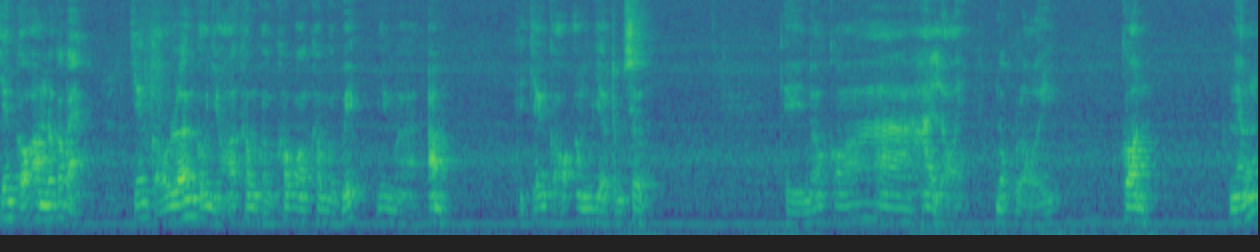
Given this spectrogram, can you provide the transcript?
chén cổ âm đó các bạn chén cổ lớn cổ nhỏ không cần không không cần biết nhưng mà âm thì chén cổ âm vào trong xương thì nó có à, hai loại một loại con ngắn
